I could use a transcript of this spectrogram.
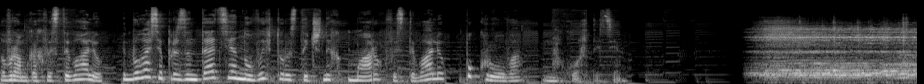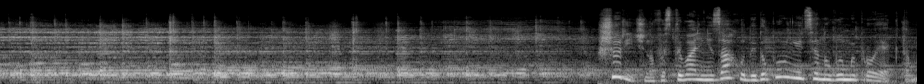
В рамках фестивалю відбулася презентація нових туристичних марок фестивалю Покрова на Хортиці. Щорічно фестивальні заходи доповнюються новими проектами.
